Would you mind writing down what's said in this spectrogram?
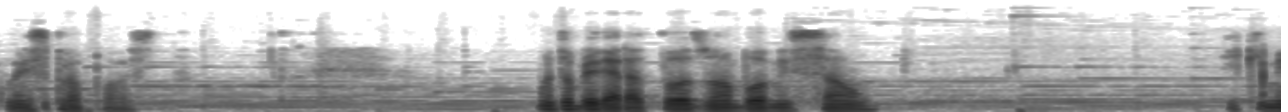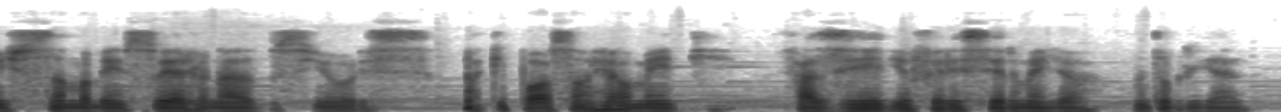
com esse propósito. Muito obrigado a todos, uma boa missão e que Meixo-sama abençoe a jornada dos senhores para que possam realmente fazer e oferecer o melhor. Muito obrigado.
